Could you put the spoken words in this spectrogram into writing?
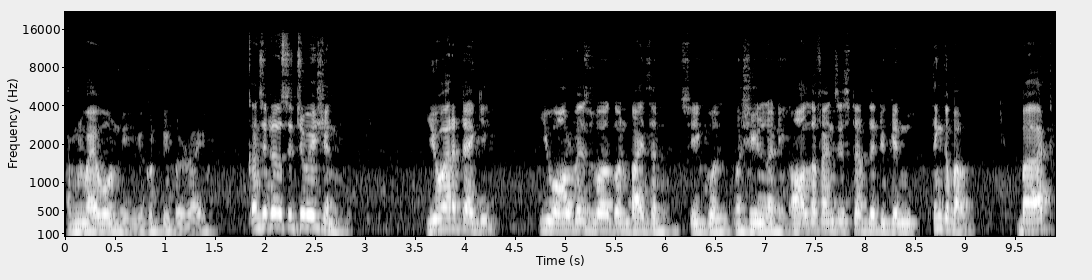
I mean, why won't we? We're good people, right? Consider the situation. You are a techie. You always work on Python, SQL, machine learning, all the fancy stuff that you can think about. But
